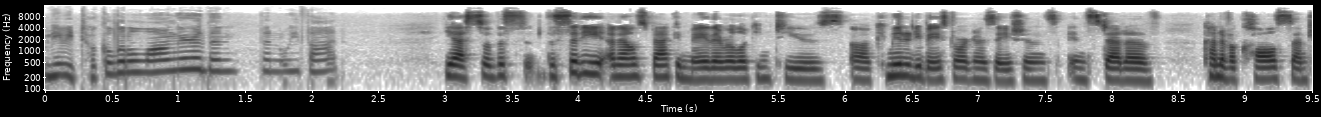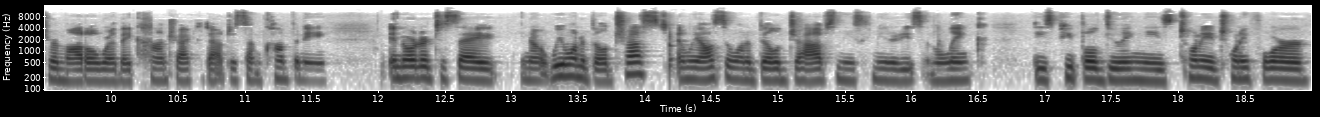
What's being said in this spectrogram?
maybe took a little longer than, than we thought? Yes, so this, the city announced back in May they were looking to use uh, community based organizations instead of kind of a call center model where they contracted out to some company in order to say, you know, we want to build trust and we also want to build jobs in these communities and link these people doing these 20 to 24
